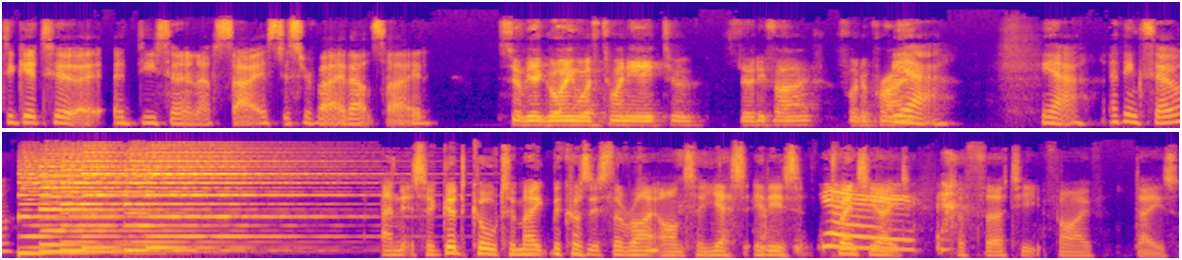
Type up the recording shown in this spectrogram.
to get to a, a decent enough size to survive outside. So we are going with 28 to 35 for the pride. Yeah. Yeah, I think so. And it's a good call to make because it's the right answer. Yes, it is Yay. 28 to 35 days.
